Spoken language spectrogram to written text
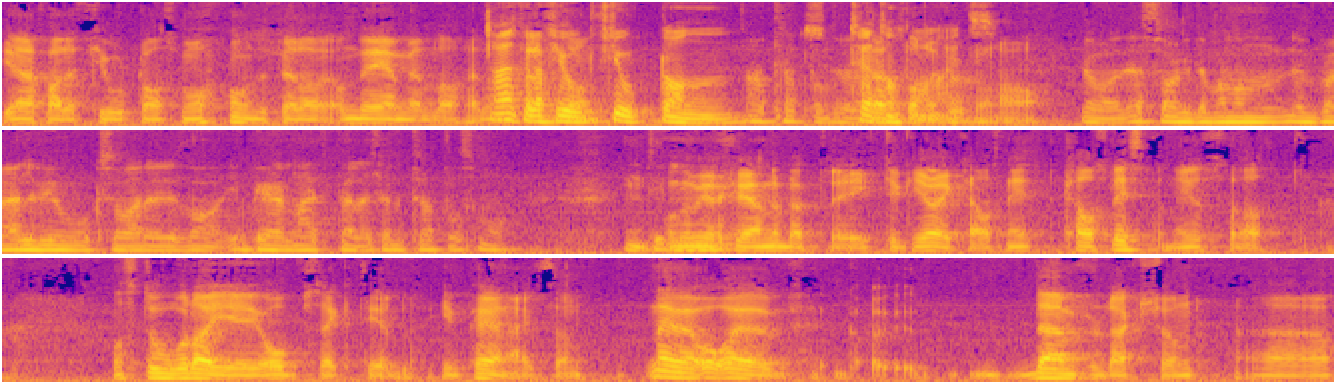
i alla fall 14 små om du spelar, om det är Emil då. Eller Han spelar 14, 14. 14 Ja, 13 tror jag. 13 13 Knights. 14, ja. Ja, jag såg det var någon, nu på LVO också var det, det var Imperial Knight-spelare, körde 13 små. Och de gör sig ännu bättre, tycker jag, i kaos- kaoslistan just för att de stora ger ju obsec till Imperial Knightsen. Nej, och, äh, damage reduction. Uh,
